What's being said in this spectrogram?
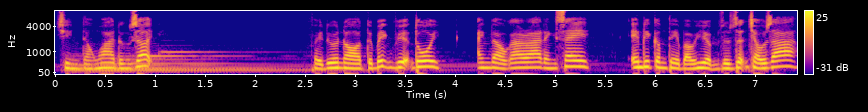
Trình Thắng Hoa đứng dậy. Phải đưa nó tới bệnh viện thôi, anh vào gara đánh xe, em đi cầm thẻ bảo hiểm rồi dẫn cháu ra.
